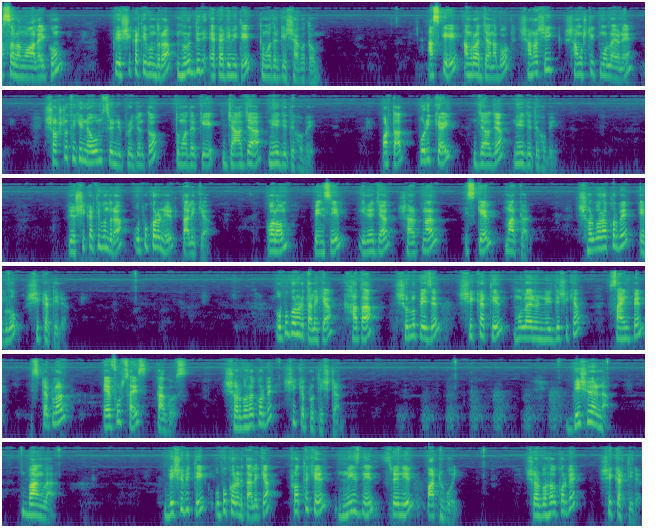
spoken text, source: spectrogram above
আসসালামু আলাইকুম। প্রিয় শিক্ষার্থী বন্ধুরা, নুরুদ্দিন একাডেমিতে তোমাদেরকে স্বাগতম। আজকে আমরা জানাব ষাণাসিক সামষ্টিক মূল্যায়নে ষষ্ঠ থেকে নবম শ্রেণি পর্যন্ত তোমাদেরকে যা যা নিয়ে যেতে হবে। অর্থাৎ পরীক্ষায় যা যা নিয়ে যেতে হবে। প্রিয় শিক্ষার্থী বন্ধুরা, উপকরণের তালিকা। কলম, pencil, eraser, sharpener, scale, marker. সরবরাহ করবে এগুলো শিক্ষার্থীরা। উপকরণের তালিকা, খাতা, ষোলো পেজের শিক্ষার্থীর মূল্যায়নের নির্দেশিকা, sign pen, stapler A four size কাগজ সরবরাহ করবে শিক্ষা প্রতিষ্ঠান। বিষয়ের নাম, বাংলা। বিশ্বভিত্তিক উপকরণের তালিকা, প্রত্যেকের নিজ নিজ শ্রেণির পাঠ্য বই সরবরাহ করবে শিক্ষার্থীরা।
